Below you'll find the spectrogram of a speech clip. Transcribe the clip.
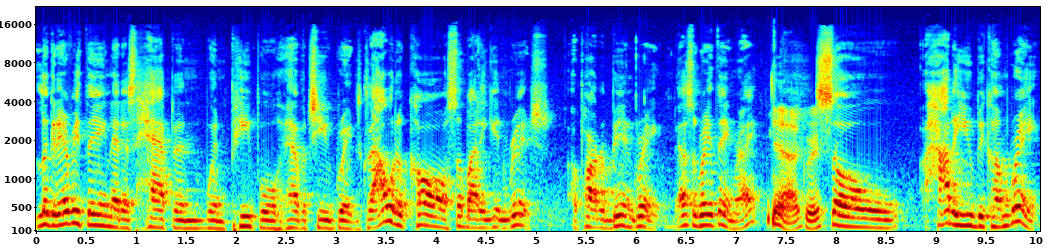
Look at everything that has happened when people have achieved greatness. Because I would have called somebody getting rich a part of being great. That's a great thing, right? Yeah, I agree. So, how do you become great?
